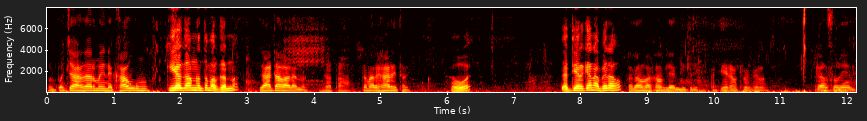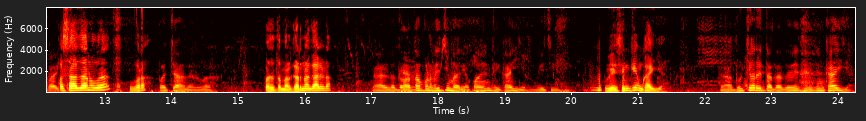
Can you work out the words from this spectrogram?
પણ પચાસ હજાર મહિને ખાવું હું. કયા ગામના તમારા ઘરના? જાટાવાળાનો તમારે હારી થાય. હોય? અત્યારે કેના ભેરા હો? રામા ખંભ લઈને દીકરી રણસો લઈને ભાઈ. પચાસ હજારનું વરા? વરા? પચાસ હજાર બરાબર પછી તમારા ઘરના ગાડડા ગાડીનો તો હતો પણ વેચી માર્યા. કોઈ નથી ખાઈ ગયા વેચી વેચી વેચીને કેમ ખાઈ ગયા? આ ભૂખ્યા રહેતા હતા તો વેચી વેચીને ખાઈ ગયા.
